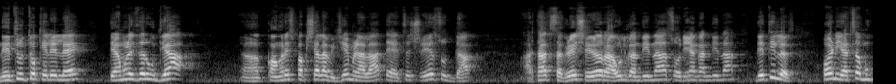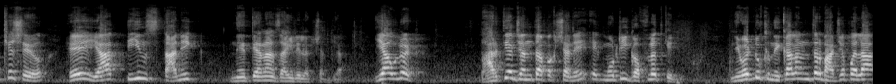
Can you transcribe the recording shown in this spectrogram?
नेतृत्व केलेलं आहे. त्यामुळे जर उद्या काँग्रेस पक्षाला विजय मिळाला तर याचं अर्थात सगळे श्रेय राहुल गांधींना सोनिया गांधींना देतीलच. पण याचं मुख्य श्रेय हे या तीन स्थानिक नेत्यांना जाईल लक्षात घ्या. या उलट भारतीय जनता पक्षाने एक मोठी गफलत केली. निवडणूक निकालानंतर भाजपला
